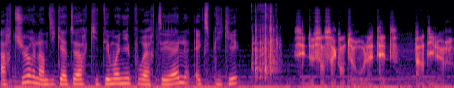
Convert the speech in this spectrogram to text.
Arthur, l'indicateur qui témoignait pour RTL, expliquait C'est 250 euros la tête par dealer.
